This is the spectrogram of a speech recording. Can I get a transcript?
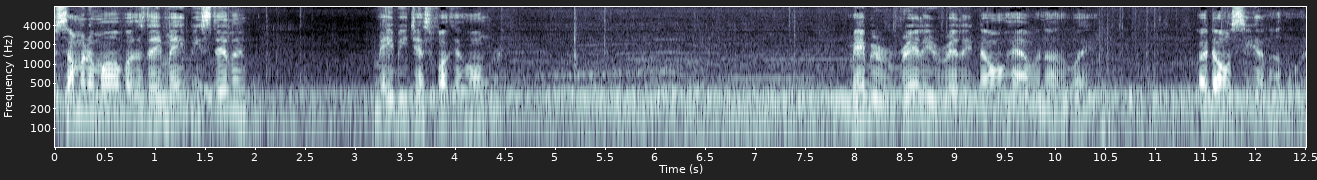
some of the motherfuckers they may be stealing, maybe just fucking hungry. Maybe really, really don't have another way. Or don't see another way.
